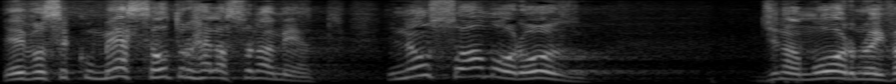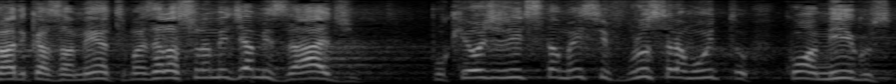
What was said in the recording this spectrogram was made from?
E aí você começa outro relacionamento. E não só amoroso, de namoro, noivado e casamento, mas relacionamento de amizade. Porque hoje a gente também se frustra muito com amigos.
